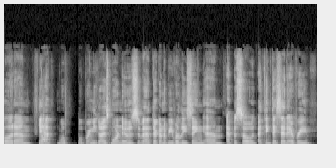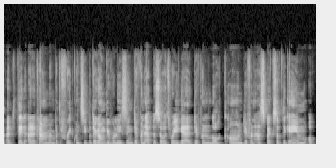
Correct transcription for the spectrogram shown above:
But um, yeah, we'll we'll bring you guys more news. Uh, they're going to be releasing um episodes. I think they said every. I, they, I can't remember the frequency, but they're going to be releasing different episodes where you get a different look on different aspects of the game up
